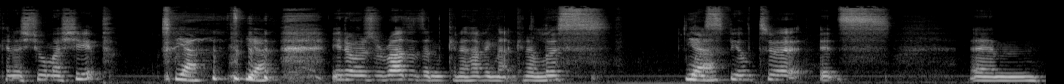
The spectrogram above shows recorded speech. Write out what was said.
kind of show my shape. Yeah. Yeah. You know, rather than kind of having that kind of loose Yeah. loose feel to it. It's um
